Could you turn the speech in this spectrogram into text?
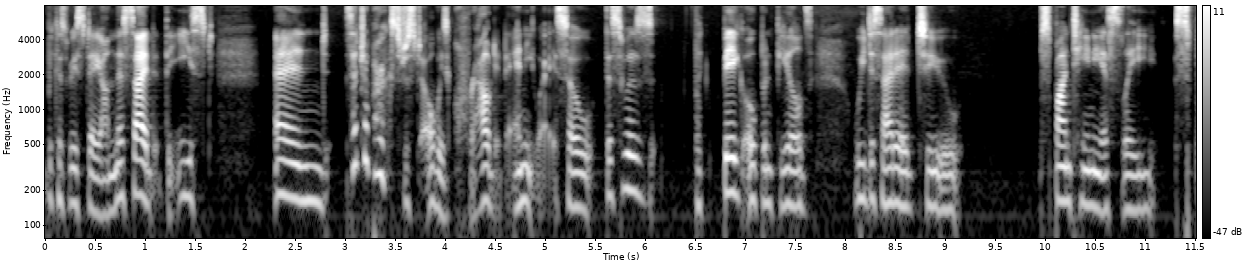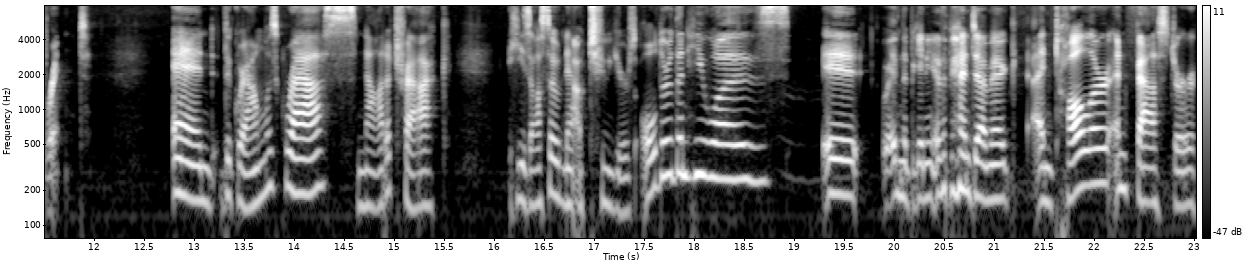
because we stay on this side, the east. And Central Park's just always crowded anyway. So this was like big open fields. We decided to spontaneously sprint. And the ground was grass, not a track. He's also now two years older than he was it, in the beginning of the pandemic and taller and faster.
